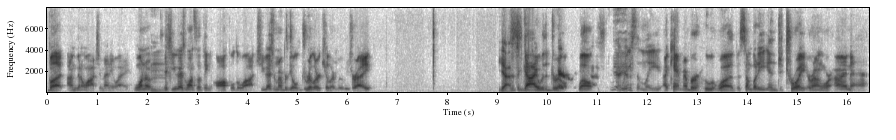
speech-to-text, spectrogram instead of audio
But I'm gonna watch them anyway. One of, Hmm. if you guys want something awful to watch, you guys remember the old Driller Killer movies, right? Yes. It's a guy with a drill. Well, Yeah, yeah. recently, I can't remember who it was, but somebody in Detroit, around where I'm at,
